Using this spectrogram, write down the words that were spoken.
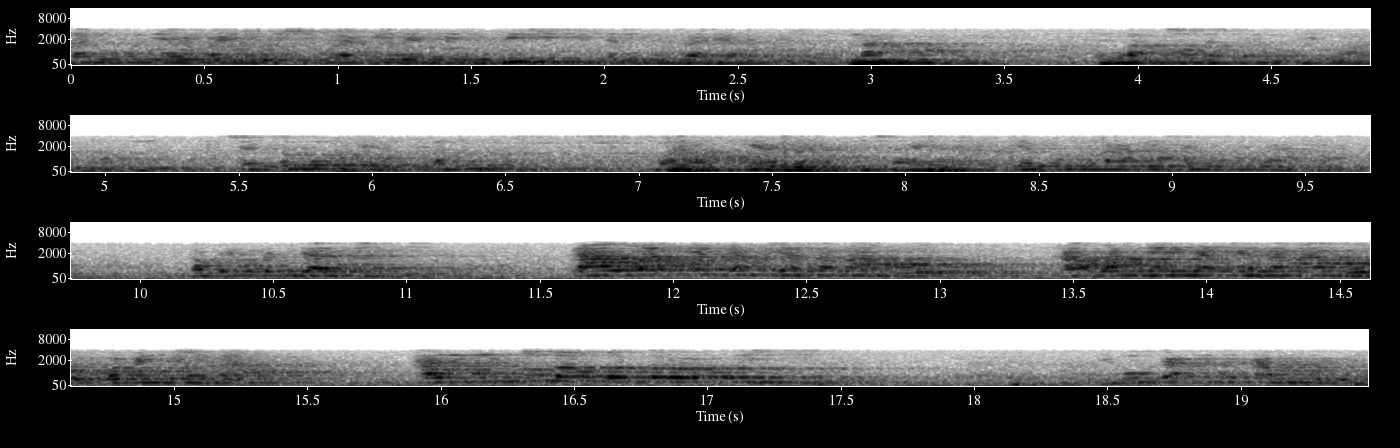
dan kemudian main lagi dia bisik di telinga saya. Nah, Allah sudah berhenti mabuk. Saya peluk dia, aduh bahagia hati saya. Dia pun menangis, saya pun menangis. Apa yang terjadi? Kawannya nggak biasa mabuk, kawannya nggak biasa mabuk, biola. Hari itu bawa botol whisky, dibuka kita kampungnya.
